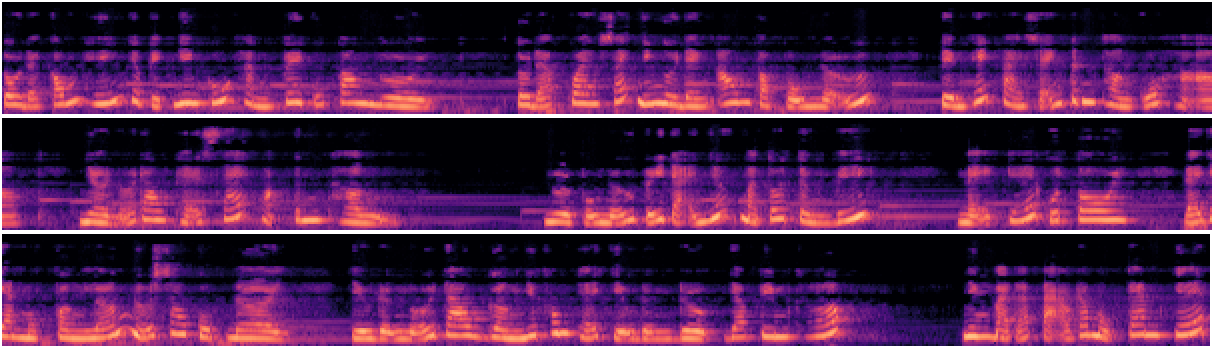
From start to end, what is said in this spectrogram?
tôi đã cống hiến cho việc nghiên cứu hành vi của con người. Tôi đã quan sát những người đàn ông và phụ nữ, tìm thấy tài sản tinh thần của họ nhờ nỗi đau thể xác hoặc tinh thần. Người phụ nữ vĩ đại nhất mà tôi từng biết, mẹ kế của tôi, đã dành một phần lớn nữa sau cuộc đời chịu đựng nỗi đau gần như không thể chịu đựng được do viêm khớp. Nhưng bà đã tạo ra một cam kết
